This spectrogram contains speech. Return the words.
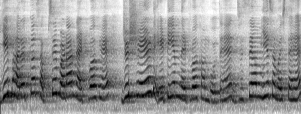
ये भारत का सबसे बड़ा नेटवर्क है, जो शेयर्ड एटीएम नेटवर्क हम बोलते हैं, जिससे हम ये समझते हैं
